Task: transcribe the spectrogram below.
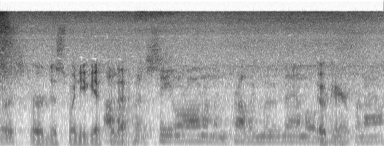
first, or just when you get to I'm gonna that? put sealer on them and probably move them over Okay. here for now.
